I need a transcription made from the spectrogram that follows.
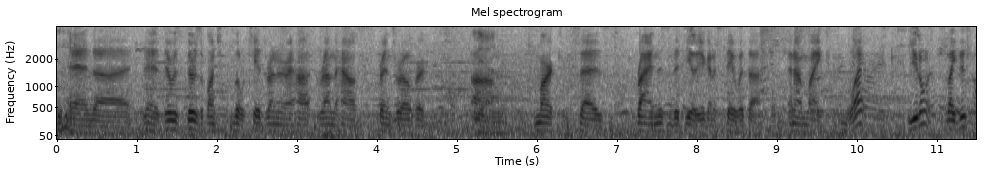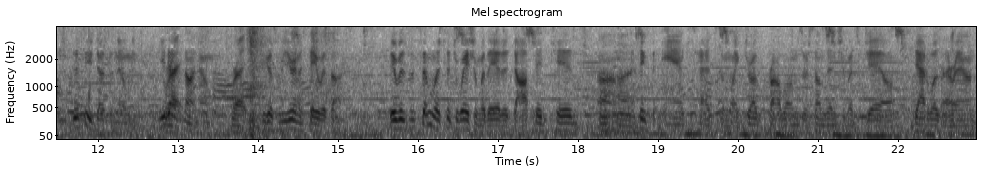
Yeah. And uh, there was there was a bunch of little kids running around, around the house. Friends were over. Um, Mark says, "Bryan, this is the deal. You're going to stay with us." And I'm like, "What? You don't like this? This dude doesn't know me. He Right. does not know me. Right. Because you're going to stay with us." It was a similar situation where they had adopted kids. Um, Uh-huh. I think the aunt had some like drug problems or something. She went to jail. Dad wasn't around.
